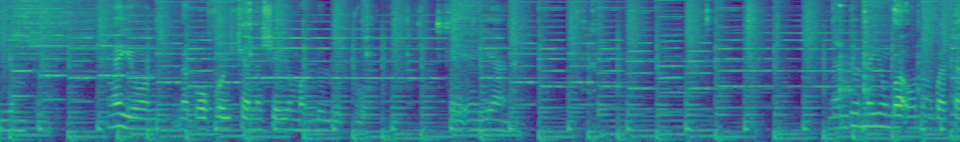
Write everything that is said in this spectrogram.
liempo. Ngayon, nag-offer siya na siya yung magluluto. Kaya ayan. Nandun na yung baon ng bata.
